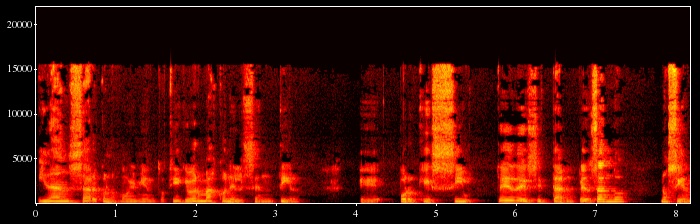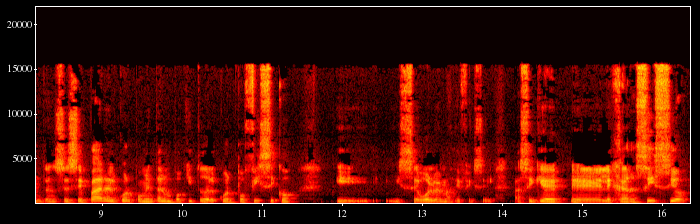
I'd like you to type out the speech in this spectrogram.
Y danzar con los movimientos. Tiene que ver más con el sentir. Eh, porque si ustedes están pensando, no sienten, se separa el cuerpo mental un poquito del cuerpo físico y, se vuelve más difícil. Así que eh, el ejercicio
